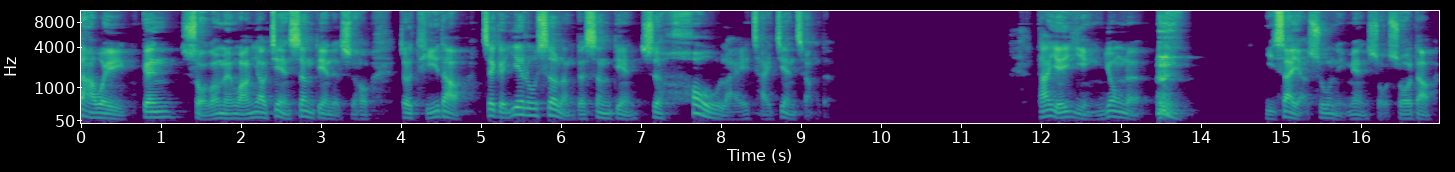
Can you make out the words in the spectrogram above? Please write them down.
大卫跟所罗门王要建圣殿的时候，就提到这个耶路撒冷的圣殿是后来才建成的。他也引用了。以赛亚书里面所说到，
